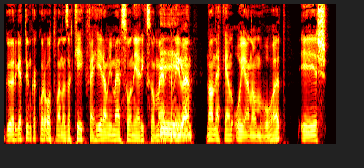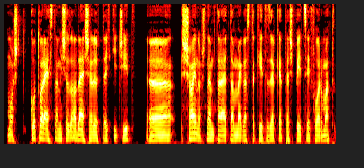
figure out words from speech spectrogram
görgetünk, akkor ott van az a kék-fehér, ami már Sony Ericsson márkanéven. Na, nekem olyanom volt, és most kotoráztam is az adás előtt egy kicsit, sajnos nem találtam meg azt a 2002-es PC format,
